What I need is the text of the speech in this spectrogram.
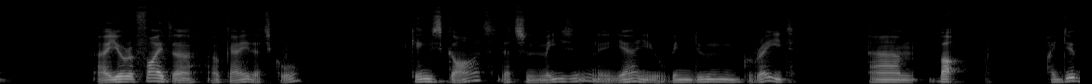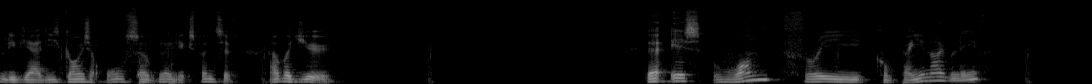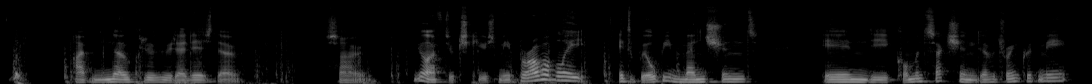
uh, you're a fighter. Okay, that's cool. King's Guard, that's amazing. Yeah, you've been doing great. Um, but I do believe, yeah, these guys are also bloody expensive. How about you? There is one free companion, I believe. I have no clue who that is, though. So, you'll have to excuse me. Probably it will be mentioned in the comment section. Do you have a drink with me?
